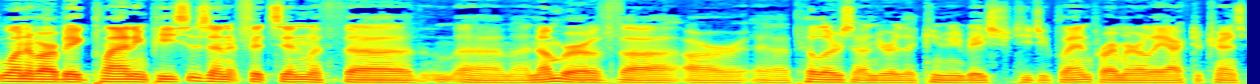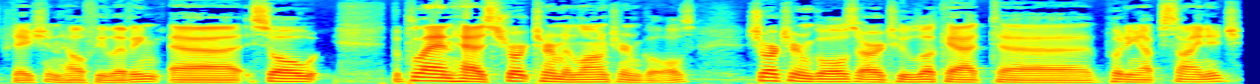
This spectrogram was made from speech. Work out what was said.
one of our big planning pieces, and it fits in with uh, um, a number of uh, our uh, pillars under the community-based strategic plan, primarily active transportation, healthy living. Uh, so the plan has short-term and long-term goals. Short term goals are to look at uh, putting up signage,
